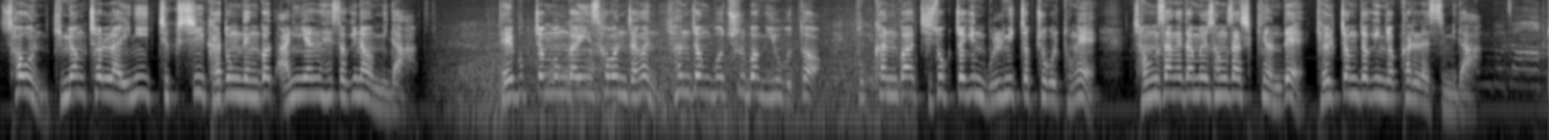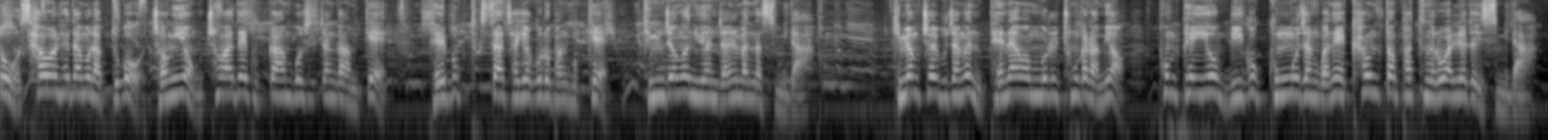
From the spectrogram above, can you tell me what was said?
서훈, 김영철 라인이 즉시 가동된 것 아니냐는 해석이 나옵니다. 대북 전문가인 서 원장은 현 정부 출범 이후부터 북한과 지속적인 물밑 접촉을 통해 정상회담을 성사시키는데 결정적인 역할을 했습니다. 또 4월 회담을 앞두고 정의용 청와대 국가안보실장과 함께 대북 특사 자격으로 방북해 김정은 위원장을 만났습니다. 김영철 부장은 대남 업무를 총괄하며 폼페이오 미국 국무장관의 counter partner로 알려져 있습니다.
